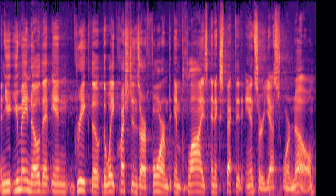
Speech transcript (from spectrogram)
And you, you may know that in Greek, the, the way questions are formed implies an expected answer, yes or no.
